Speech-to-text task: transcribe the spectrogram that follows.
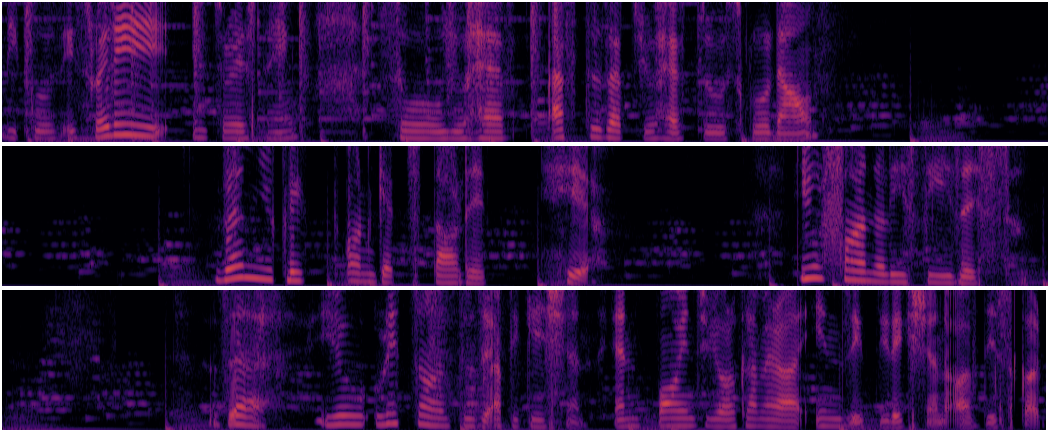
because it's really interesting so you have after that you have to scroll down then you click on get started here. You'll finally see this. There you return to the application and point your camera in the direction of this code.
